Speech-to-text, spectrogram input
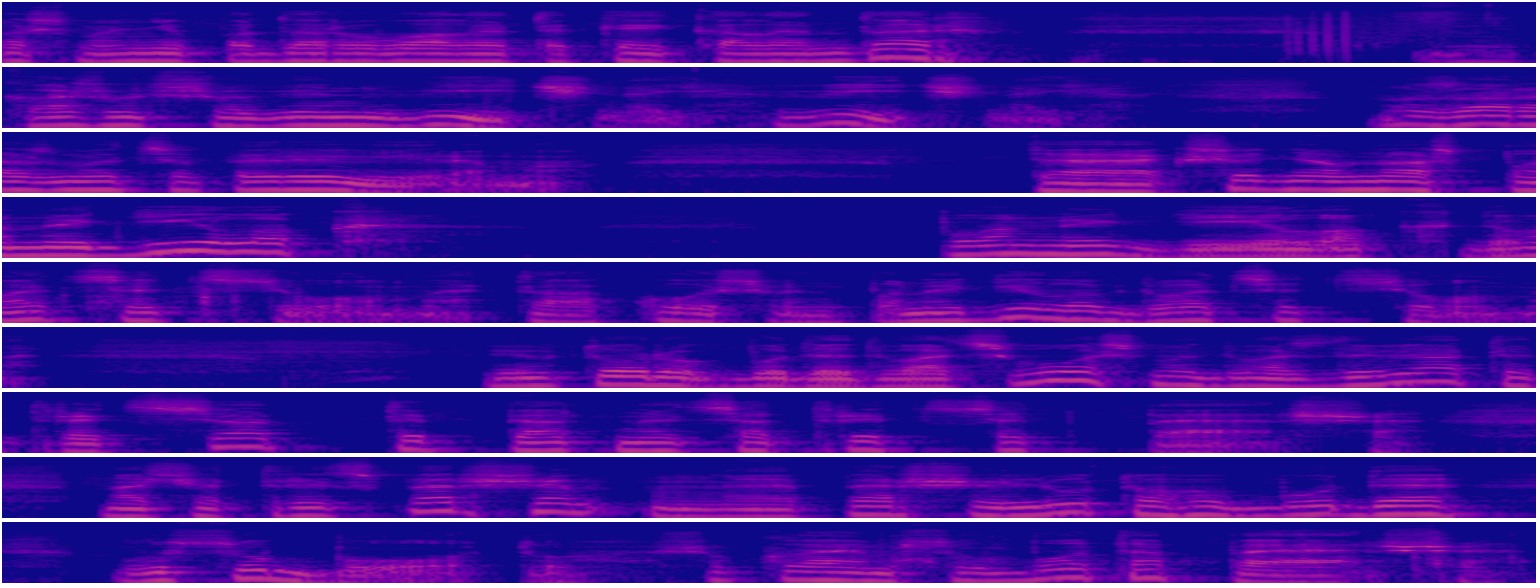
Ось мені подарували такий календар. Кажуть, що він вічний. Вічний. Ну, зараз ми це перевіримо. Так, сьогодні в нас понеділок. Понеділок, 27. Так, ось він, понеділок, 27. Вівторок буде 28, 29, 30, п'ятниця 31. Значить, 31, 1 лютого буде у суботу. Шукаємо субота перша.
